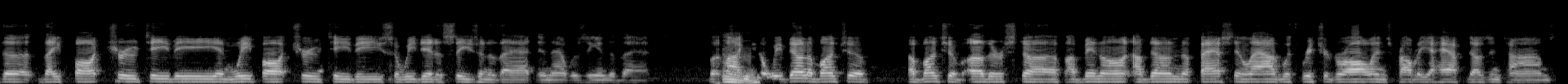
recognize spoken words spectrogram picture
the they fought truTV and we fought truTV, so we did a season of that, and that was the end of that. But like Mhm. you know, we've done a bunch of a bunch of other stuff. I've been on, I've done Fast and Loud with Richard Rawlings probably a half dozen times.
